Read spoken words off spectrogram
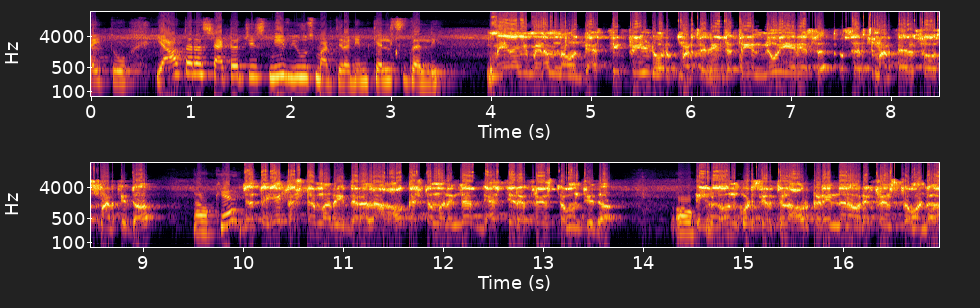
ಆಯ್ತು. ಯಾವ ತರ ಸ್ಟ್ರಾಟಜೀಸ್ ನೀವು ಯೂಸ್ ಮಾಡ್ತೀರಾ ನಿಮ್ ಕೆಲಸದಲ್ಲಿ? ಮೇನ್ ಆಗಿ ಮೇಡಮ್ ನಾವು ಜಾಸ್ತಿ ಫೀಲ್ಡ್ ವರ್ಕ್ ಮಾಡ್ತಾ ಇದೀವಿ. ಜೊತೆಗೆ ನ್ಯೂ ಏರಿಯಾ ಸರ್ಚ್ ಮಾಡ್ತಾ ಸೋರ್ಸ್ ಮಾಡ್ತಿದ್ದೋ. ಜೊತೆಗೆ ಕಸ್ಟಮರ್ ಇದ್ದಾರಲ್ಲ ಆ ಕಸ್ಟಮರ್ ಇಂದ ಜಾಸ್ತಿ ರೆಫರೆನ್ಸ್ ತಗೊಂತಿದ್ದೋ. ಓಕೆ ಈಗ ಲೋನ್ ಕೊಡ್ತಿರ್ತೀವಲ್ಲ ಅವ್ರ ಕಡೆಯಿಂದ ನಾವು ರೆಫರೆನ್ಸ್ ತಗೊಂಡಾಗ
